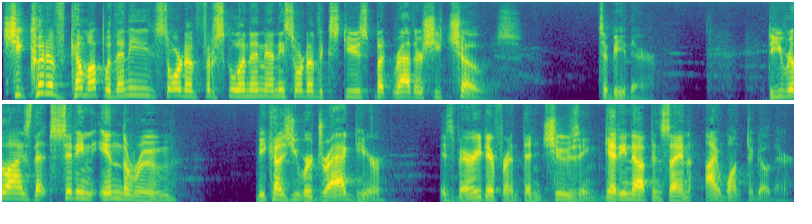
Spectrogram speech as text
she could have come up with any sort of and any sort of excuse, but rather she chose to be there. Do you realize that sitting in the room because you were dragged here is very different than choosing, getting up and saying, I want to go there?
